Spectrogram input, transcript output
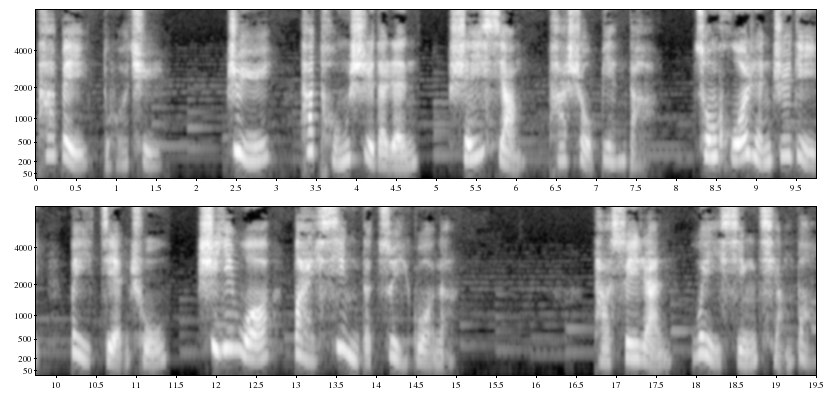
他被夺去。至于他同事的人，谁想他受鞭打，从活人之地被剪除，是因我百姓的罪过呢？他虽然未行强暴，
